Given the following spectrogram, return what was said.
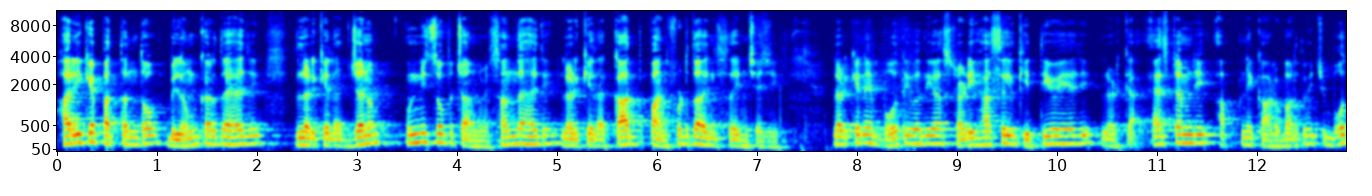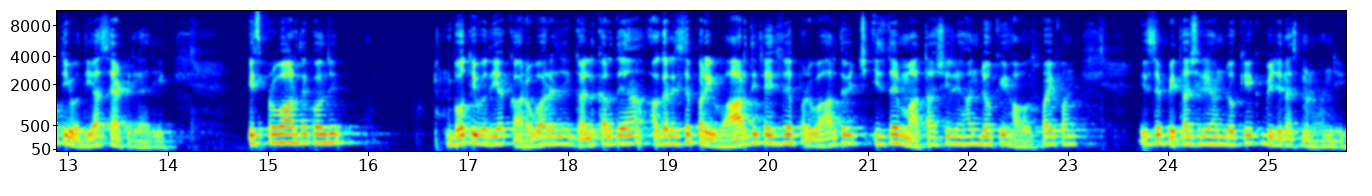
ਹਰੀ ਕੇ ਪੱਤਨ ਤੋਂ ਬਿਲੋਂਗ ਕਰਦਾ ਹੈ ਜੀ। ਲੜਕੇ ਦਾ ਜਨਮ 1995 ਸੰਨ ਦਾ ਹੈ ਜੀ। ਲੜਕੇ ਦਾ ਕੱਦ 5 ਫੁੱਟ ਦਾ ਇੰਚ ਹੈ ਜੀ। ਲੜਕੇ ਨੇ ਬਹੁਤ ਹੀ ਵਧੀਆ ਸਟੱਡੀ ਹਾਸਲ ਕੀਤੀ ਹੋਈ ਹੈ ਜੀ। ਲੜਕਾ ਇਸ ਟਾਈਮ ਜੀ ਆਪਣੇ ਕਾਰੋਬਾਰ ਦੇ ਵਿੱਚ ਬਹੁਤ ਹੀ ਵਧੀਆ ਸੈਟਲ ਹੈ ਜੀ। ਇਸ ਪਰਿਵਾਰ ਦੇ ਕੋਲ ਜੀ ਬਹੁਤ ਹੀ ਵਧੀਆ ਕਾਰੋਬਾਰ ਹੈ ਜੀ। ਗੱਲ ਕਰਦੇ ਹਾਂ, ਅਗਰ ਇਸੇ ਪਰਿਵਾਰ ਦੀ ਤੇ ਇਸੇ ਪਰਿਵਾਰ ਦੇ ਵਿੱਚ ਇਸਦੇ ਮਾਤਾ ਸ਼੍ਰੀ ਹਨ ਜੋ ਕਿ ਹਾਊਸ ਵਾਈਫ ਹਨ, ਇਸਦੇ ਪਿਤਾ ਸ਼੍ਰੀ ਹਨ ਜੋ ਕਿ ਇੱਕ ਬਿਜ਼ਨਸਮੈਨ ਹਨ ਜੀ।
